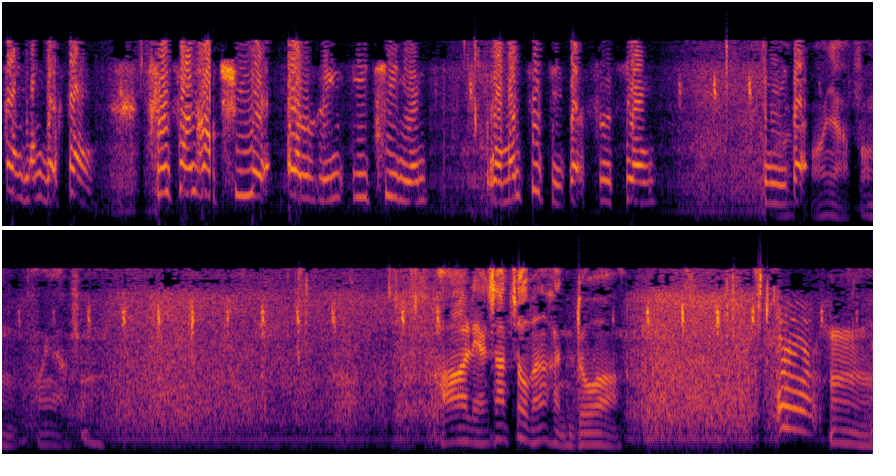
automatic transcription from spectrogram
凤凰的凤，十三号七月二零一七年，我们自己的师兄，女的，黄雅凤，黄雅凤。好，脸上皱纹很多，嗯。嗯，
